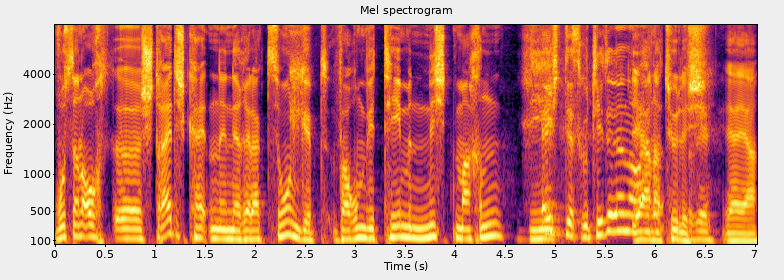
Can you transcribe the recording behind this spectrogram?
wo es dann auch äh, Streitigkeiten in der Redaktion gibt, warum wir Themen nicht machen, die. Echt? Diskutiert ihr denn auch? Ja, natürlich. Okay. Ja, ja.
